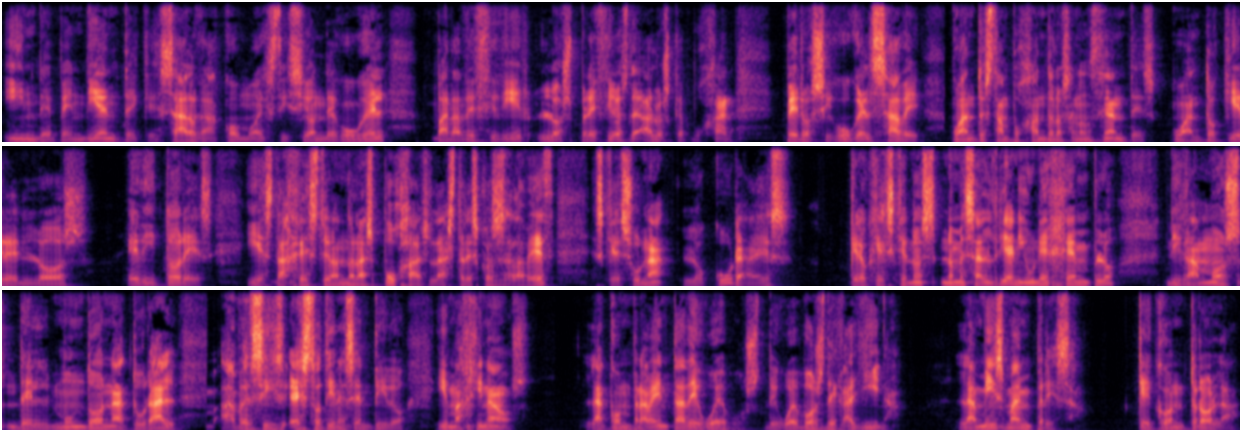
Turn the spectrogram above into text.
independiente que salga como excisión de Google para decidir los precios a los que pujar. Pero si Google sabe cuánto están pujando los anunciantes, cuánto quieren los editores y está gestionando las pujas, las tres cosas a la vez, es que es una locura, es creo que es que no, no, me saldría ni un ejemplo, digamos, del mundo natural. A ver si esto tiene sentido. Imaginaos la compraventa de huevos, de huevos de gallina. La misma empresa que controla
